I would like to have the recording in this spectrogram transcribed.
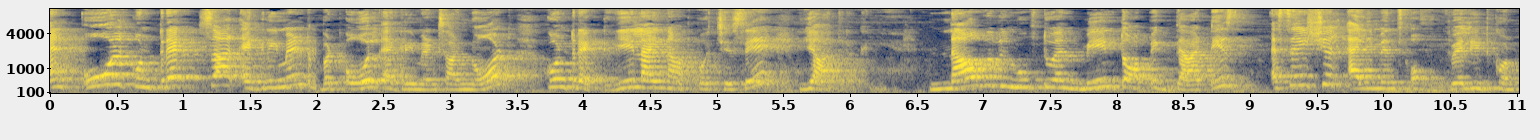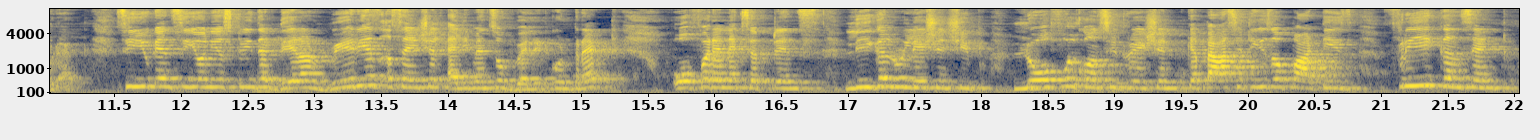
and all contracts are agreement but all agreements are not contract ये लाइन आपको अच्छे से याद रखनी है. Now we will move to an main topic that is essential elements of valid contract see you can see on your screen that there are various essential elements of valid contract offer and acceptance legal relationship lawful consideration capacities of parties free consent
